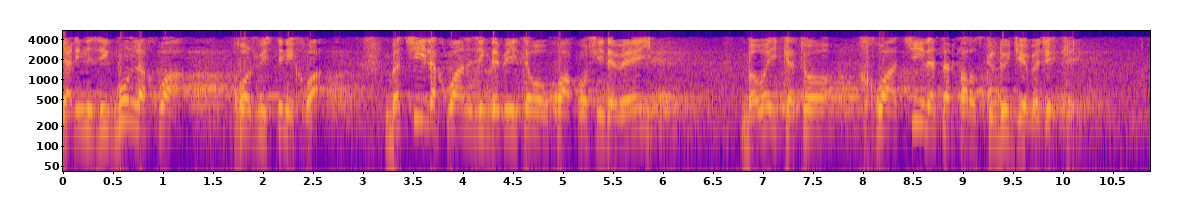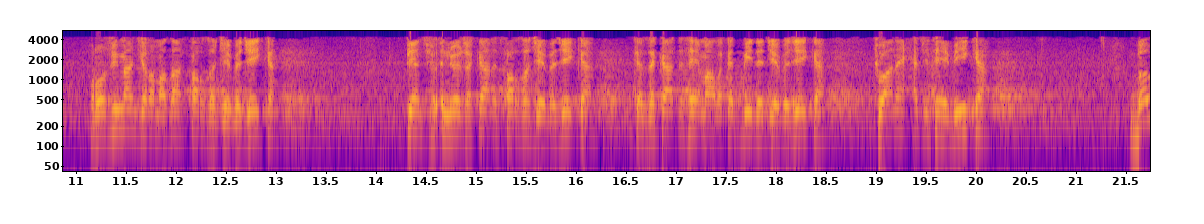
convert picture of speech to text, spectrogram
یعنی نزیک بوون لە خوا خۆشویستنی خوا بەچی لە خوا نزیک دەبیتەوە و خوا خۆشی دەوێی بەوەی کە تۆ خوا چی لەسەر فەرز کردووی جێبەجێ کەی ڕۆژی مانگی ڕەمەزان فەرزە جێبەجێیکە پێنج نوێژەکانت فەرزە جێبەجێیکە کە زەکاتت هەیە ماڵەکەت بیدە جێبەجێیکە توانای حەجت هەیە بیکە بەو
